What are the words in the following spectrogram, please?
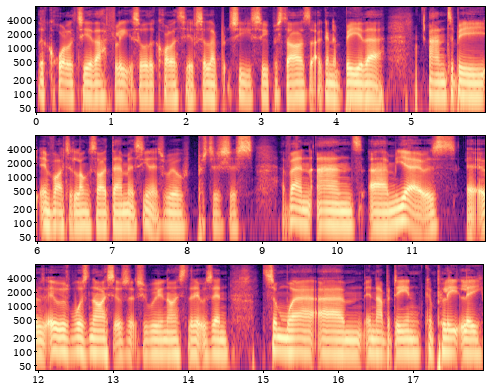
the quality of athletes or the quality of celebrity superstars that are going to be there and to be invited alongside them. It's you know it's a real prestigious event. And um, yeah it was it was it was was nice. It was actually really nice that it was in somewhere um, in Aberdeen completely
